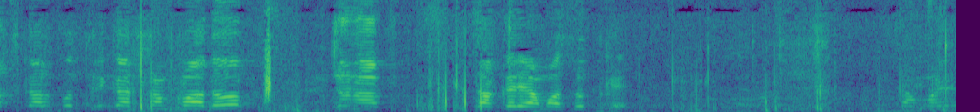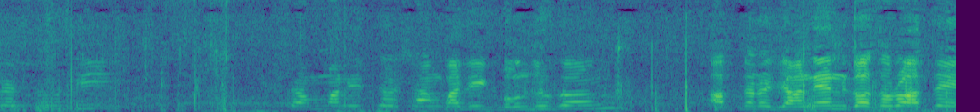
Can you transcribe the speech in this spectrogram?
আজকাল পত্রিকার সম্পাদক জনাব জাকারিয়া মাসুদকে। সম্মানিত সুধী, সম্মানিত সাংবাদিক বন্ধুগণ আপনারা জানেন গত রাতে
